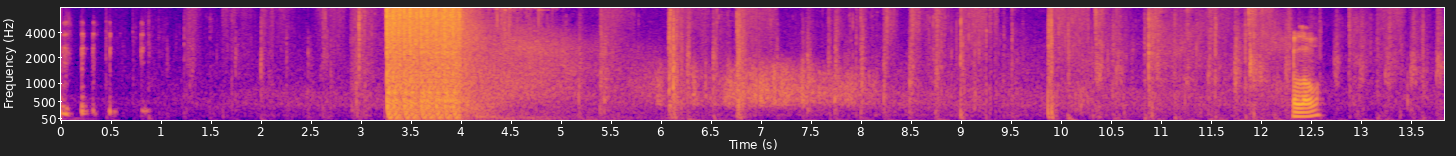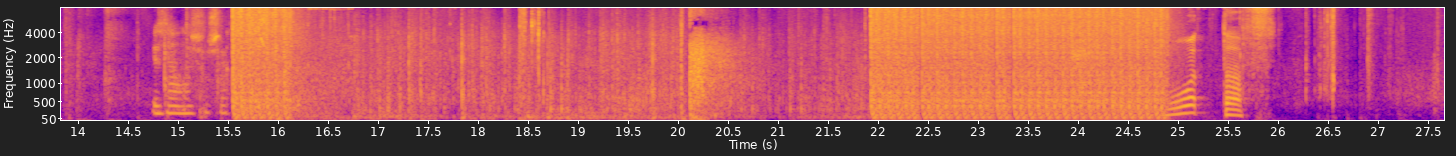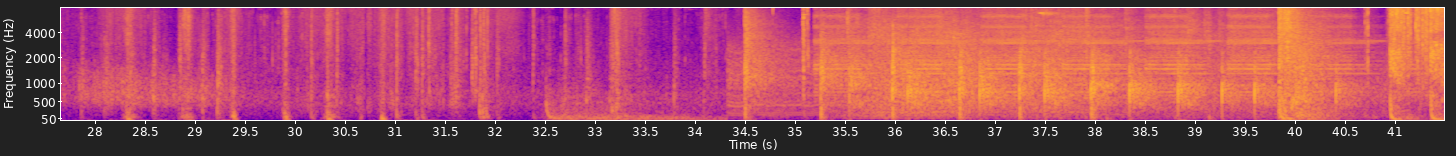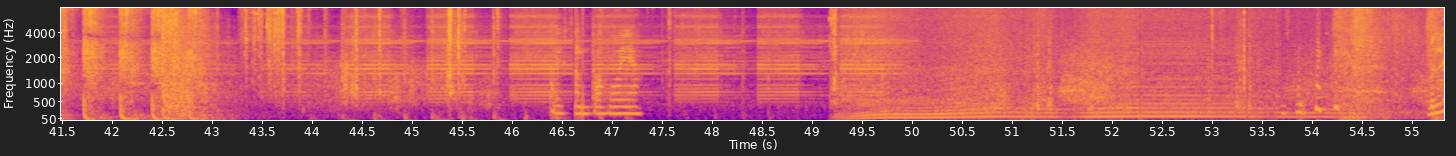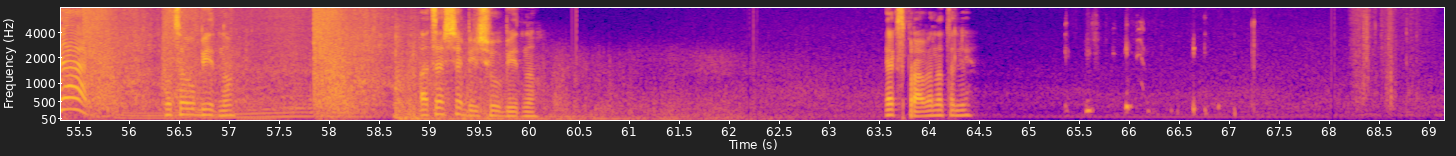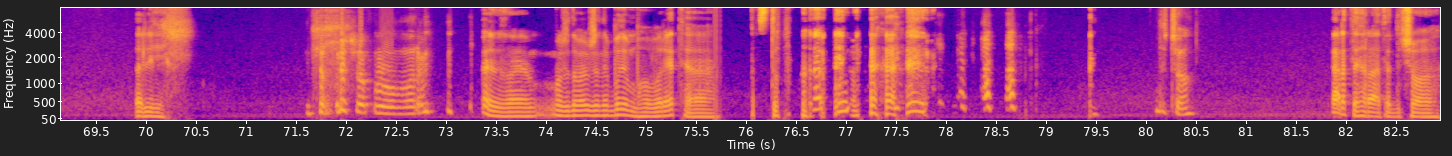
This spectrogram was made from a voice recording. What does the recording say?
Hello? І знала, що ще the f... їх там погоя. Бля! Оце обідно. А це ще більше обідно. Як справи, Наталі? Наталі. Про що поговоримо? Не знаю, може давай вже не будемо говорити, а. Стоп. До чого? Карти грати до чого?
